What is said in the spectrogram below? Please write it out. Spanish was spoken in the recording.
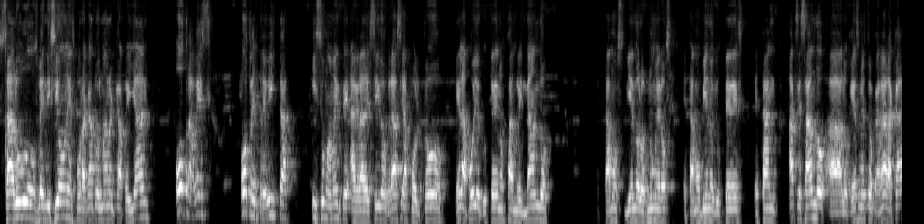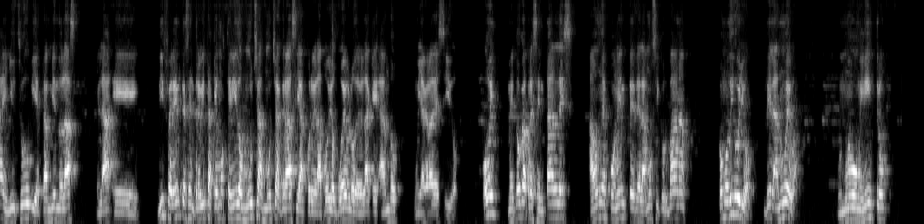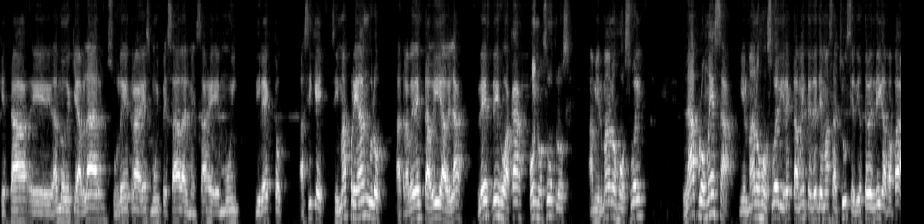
Saludos, bendiciones por acá tu hermano el capellán. Otra vez, otra entrevista y sumamente agradecido. Gracias por todo el apoyo que ustedes nos están brindando. Estamos viendo los números, estamos viendo que ustedes están accesando a lo que es nuestro canal acá en YouTube y están viendo las eh, diferentes entrevistas que hemos tenido. Muchas, muchas gracias por el apoyo pueblo. De verdad que ando muy agradecido. Hoy me toca presentarles a un exponente de la música urbana, como digo yo, de la nueva, un nuevo ministro que está eh, dando de qué hablar, su letra es muy pesada, el mensaje es muy directo, así que sin más preámbulo, a través de esta vía, ¿verdad? Les dejo acá con nosotros a mi hermano Josué, la promesa, mi hermano Josué directamente desde Massachusetts. Dios te bendiga, papá.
